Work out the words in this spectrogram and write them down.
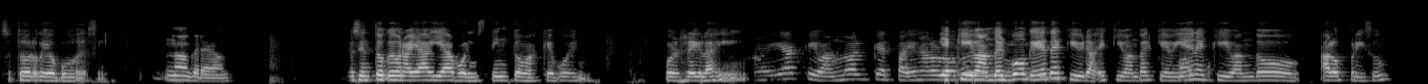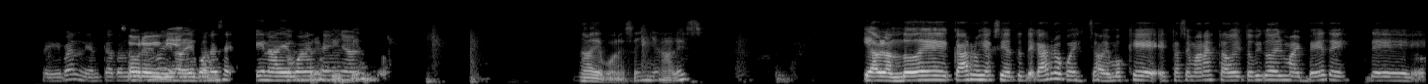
Eso es todo lo que yo puedo decir. No creo. Yo siento que uno ya guía por instinto más que por, por reglas y, esquivando al que está bien a lo y loco esquivando el boquete, esquiva- esquivando al que viene, esquivando a los prisos. Sí, pendiente a todo el mundo y nadie pone, se- y nadie pone. Nadie señales. Y hablando de carros y accidentes de carro, pues sabemos que esta semana ha estado el tópico del malvete de,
